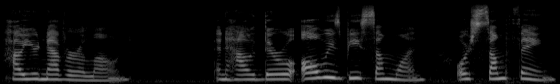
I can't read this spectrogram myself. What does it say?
how you're never alone and how there will always be someone or something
